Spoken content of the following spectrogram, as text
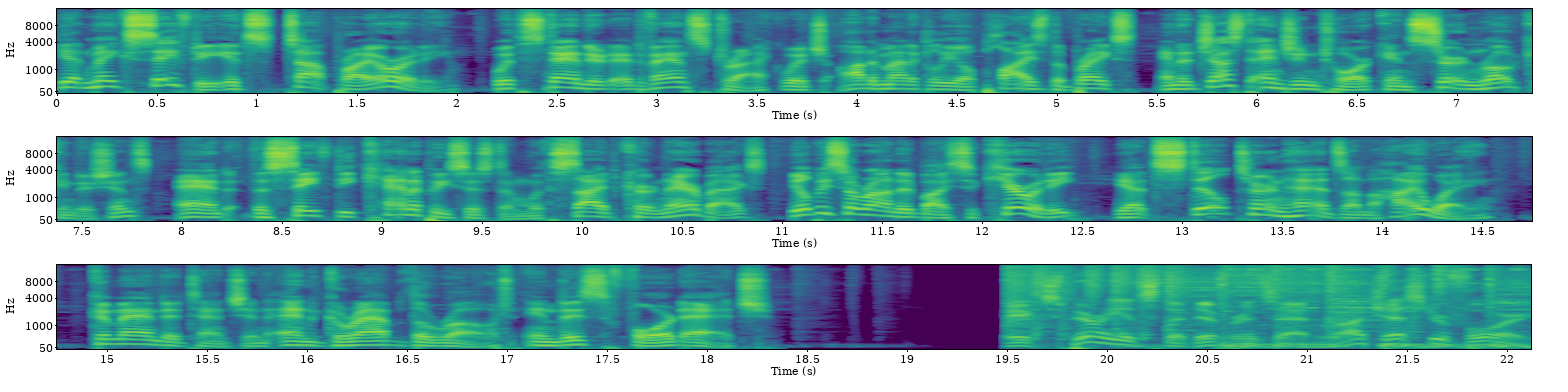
yet makes safety its top priority. With standard AdvanceTrac, which automatically applies the brakes and adjusts engine torque in certain road conditions, and the safety canopy system with side curtain airbags, you'll be surrounded by security, yet still turn heads on the highway. Command attention and grab the road in this Ford Edge. Experience the difference at Rochester Ford.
